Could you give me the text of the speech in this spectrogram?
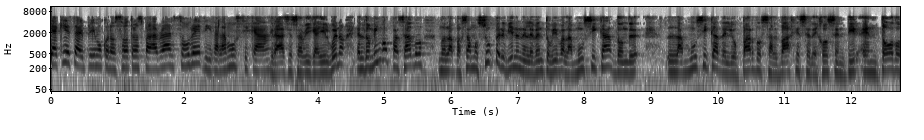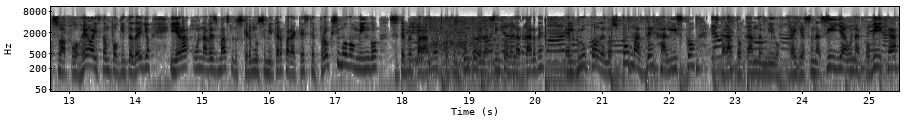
Y aquí está el primo con nosotros para hablar sobre Viva la Música. Gracias, Abigail. Bueno, el domingo pasado nos la pasamos súper bien en el evento Viva la Música, donde la música de Leopardo Salvaje se dejó sentir en todo su apogeo. Ahí está un poquito de ello. Y ahora, una vez más, los queremos invitar para que este próximo domingo se esté preparando, porque en punto de las 5 de la tarde, el grupo de los Pumas de Jalisco estará tocando en vivo. Traigas una silla, una cobija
